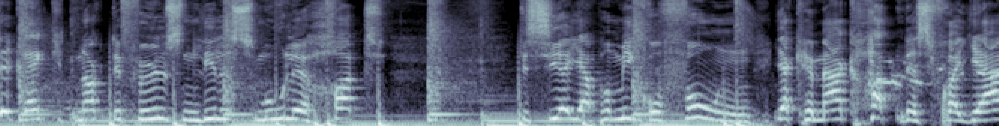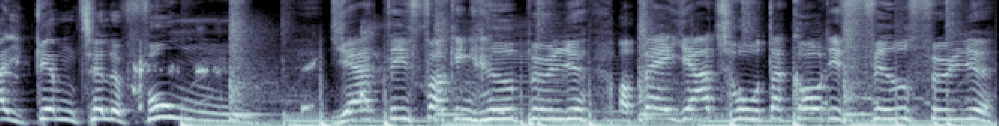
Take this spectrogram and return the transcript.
Det er rigtigt nok, det føles en lille smule hot Det siger jeg på mikrofonen. Jeg kan mærke hotness fra jer igennem telefonen. Ja, det er fucking hedebølge Og bag jer to, der går det fede følge.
